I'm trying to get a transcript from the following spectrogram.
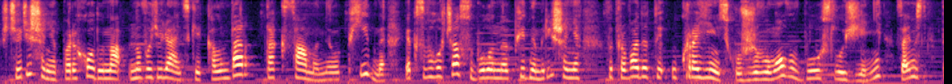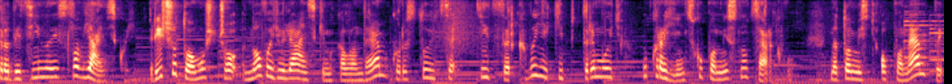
що рішення переходу на новоюліанський календар так само необхідне, як свого часу було необхідним рішення запровадити українську живу мову в богослужінні замість традиційної слов'янської. Річ у тому, що новоюліанським календарем користуються ті церкви, які підтримують українську помісну церкву. Натомість опоненти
